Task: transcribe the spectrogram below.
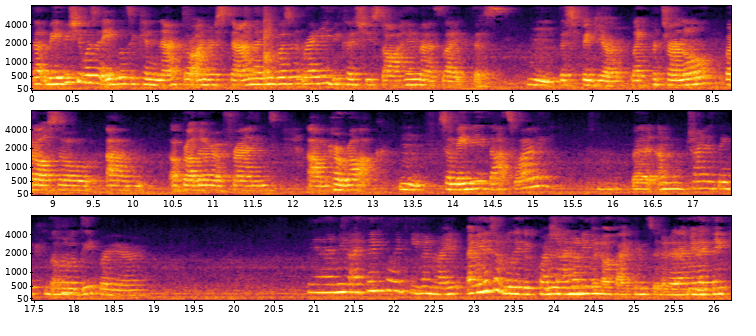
that maybe she wasn't able to connect or understand that he wasn't ready because she saw him as like this hmm. this figure, like paternal, but also um, a brother, a friend, um, her rock. Hmm. So maybe that's why. But I'm trying to think a little deeper here. Yeah, I mean, I think like even right. I mean, it's a really good question. Mm-hmm. I don't mm-hmm. even know if I considered it. I mean, I think.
